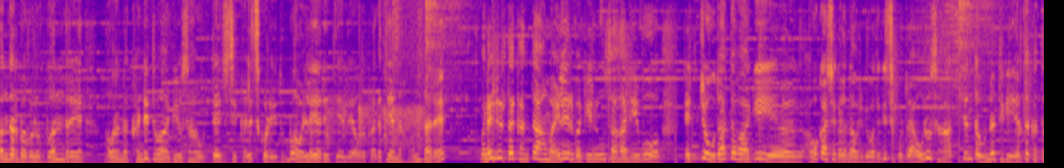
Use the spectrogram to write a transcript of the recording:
ಸಂದರ್ಭಗಳು ಬಂದರೆ ಅವರನ್ನು ಖಂಡಿತವಾಗಿಯೂ ಸಹ ಉತ್ತೇಜಿಸಿ ಕಳಿಸ್ಕೊಡಿ. ತುಂಬ ಒಳ್ಳೆಯ ರೀತಿಯಲ್ಲಿ ಅವರು ಪ್ರಗತಿಯನ್ನು ಹೊಂದ್ತಾರೆ. ಮನೆಯಲ್ಲಿರ್ತಕ್ಕಂತಹ ಮಹಿಳೆಯರ ಬಗ್ಗೆಯೂ ಸಹ ನೀವು ಹೆಚ್ಚು ಉದಾತ್ತವಾಗಿ ಅವಕಾಶಗಳನ್ನು ಅವರಿಗೆ ಒದಗಿಸಿಕೊಟ್ರೆ ಅವರು ಸಹ ಅತ್ಯಂತ ಉನ್ನತಿಗೆ ಏರ್ತಕ್ಕಂಥ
